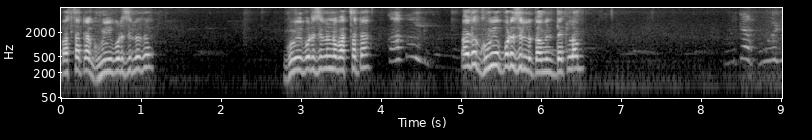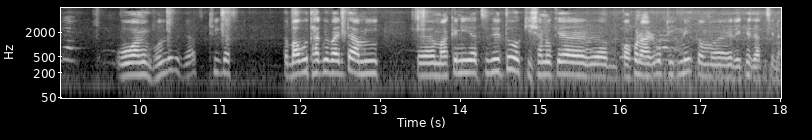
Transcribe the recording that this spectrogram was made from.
বাচ্চাটা ঘুমিয়ে পড়েছিল যে? ঘুমিয়ে পড়েছিল না বাচ্চাটা? তো ঘুমিয়ে পড়েছিল তো, আমি দেখলাম। ও, আমি ভুল দেখেছি। আচ্ছা ঠিক আছে। তো বাবু থাকবে বাড়িতে, আমি মাকে নিয়ে যাচ্ছি যেহেতু কিষানুকে আর কখন আসব ঠিক নেই, তো রেখে যাচ্ছি না।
